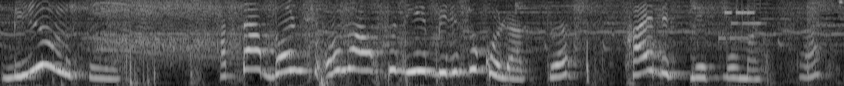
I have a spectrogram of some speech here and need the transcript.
Biliyor musunuz? Hatta Barış 16 diye birisi gol attı. Kaybedecek bu maçta.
